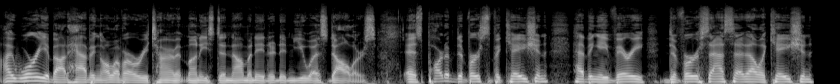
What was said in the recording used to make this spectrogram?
I worry about having all of our retirement monies denominated in U.S. dollars as part of diversification, having a very diverse asset allocation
